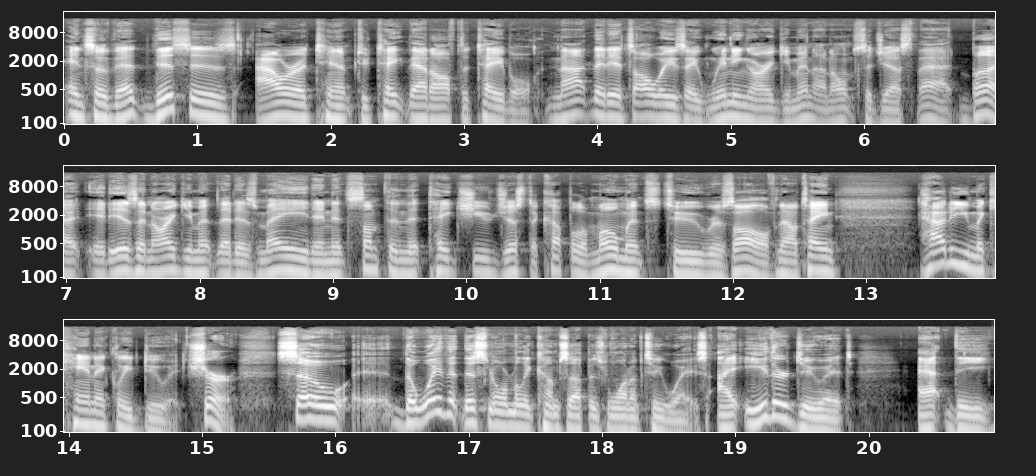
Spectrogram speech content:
And so that this is our attempt to take that off the table. Not that it's always a winning argument, I don't suggest that, but it is an argument that is made and it's something that takes you just a couple of moments to resolve. Now, Tain, how do you mechanically do it? Sure. So uh, the way that this normally comes up is one of two ways. I either do it at the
